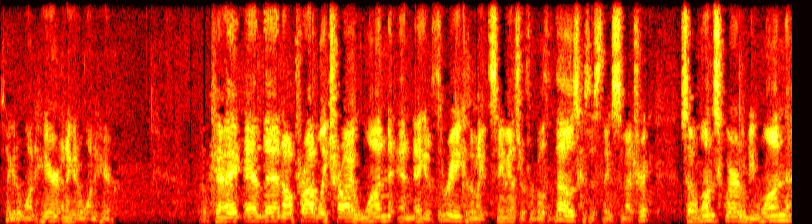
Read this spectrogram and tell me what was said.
So I get a 1 here, and I get a 1 here. Okay, and then I'll probably try 1 and negative 3 because I might get the same answer for both of those because this thing's symmetric. So 1 squared would be 1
